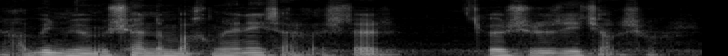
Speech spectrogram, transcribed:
Ya bilmiyorum. Üşendim bakmaya. Neyse arkadaşlar. Görüşürüz. iyi çalışmalar.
